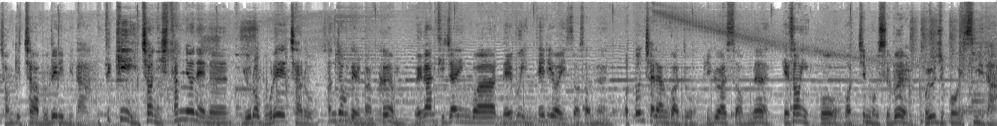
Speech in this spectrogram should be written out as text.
전기차 모델입니다. 특히 2023년에는 유럽 올해의 차로 선정될 만큼 외관 디자인과 내부 인테리어에 있어서는 어떤 차량과도 비교할 수 없는 개성 있고 멋진 모습을 보여주고 있습니다.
